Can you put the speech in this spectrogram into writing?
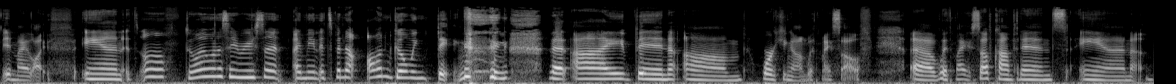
in my life. And it's, oh, do I want to say recent? I mean, it's been an ongoing thing that I've been um, working on with myself, uh, with my self confidence and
